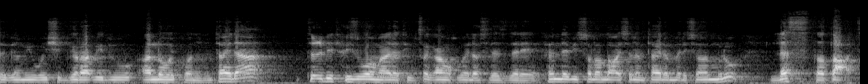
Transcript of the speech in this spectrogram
ተገምዩ ወይ ሽግር ኣብ ኢዱ ኣለዎ ኣይኮነን እንታይ ደኣ ትዕቢት ሒዝዎ ማለት እዩ ፀጋሙ ክበልዕ ስለ ዝደለየ ፈነቢ ስለ ላ ሰለም እንታይ ኢሎም መሊሶምሉ ለስተጣዕት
